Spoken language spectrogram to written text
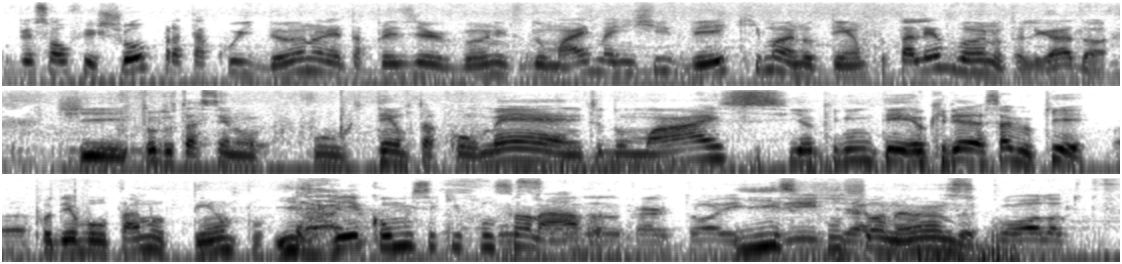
o pessoal fechou pra tá cuidando, né? Tá preservando e tudo mais, mas a gente vê que, mano, o tempo tá levando, tá ligado? Ó, que tudo tá sendo. O tempo tá comendo e tudo mais. E eu queria entender. Eu queria, sabe o quê? Poder voltar no tempo e ver como isso aqui funcionava. Funcionando, cartório, Isso, igreja, funcionando. escola, tudo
